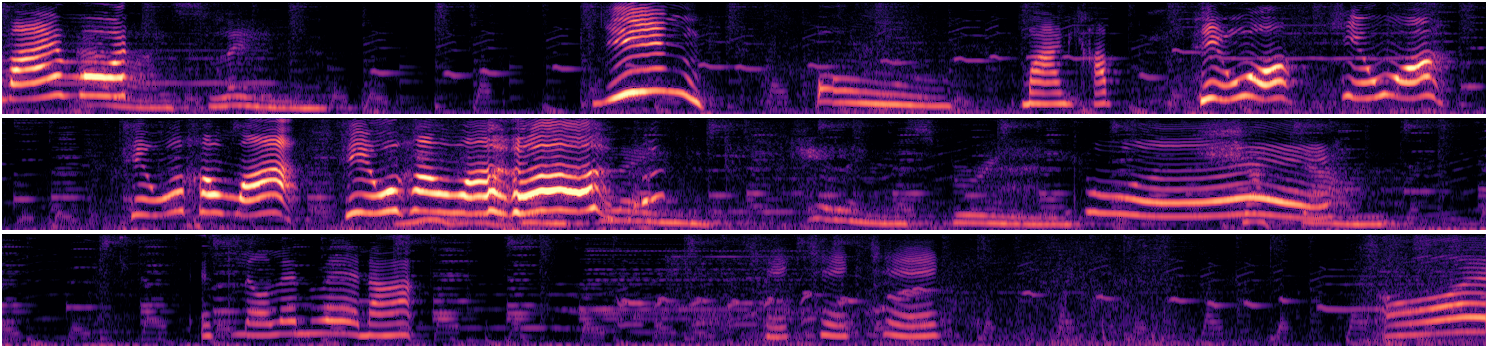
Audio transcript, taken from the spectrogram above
ไม้หมด Ally slain. ยิงปุ้งมาดิครับ หิวเหรอหิวเหรอหิวก็เข้ามาหิวก็เข้ามา Slain. Killing spree. โอ้ Shut down. เอสเลเล่นเวทนะ เช็คเช็คเช็ค โอ้ย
